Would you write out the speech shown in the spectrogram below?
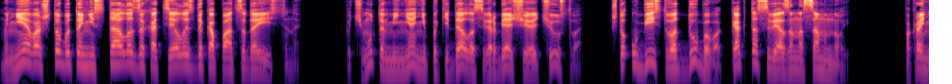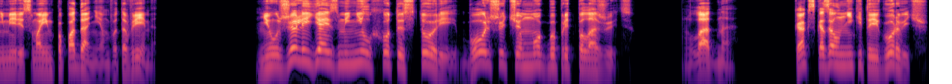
Мне во что бы то ни стало захотелось докопаться до истины. Почему-то меня не покидало свербящее чувство, что убийство Дубова как-то связано со мной. По крайней мере, с моим попаданием в это время. Неужели я изменил ход истории больше, чем мог бы предположить? Ладно. Как сказал Никита Егорович,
